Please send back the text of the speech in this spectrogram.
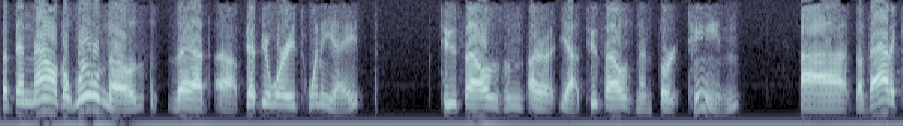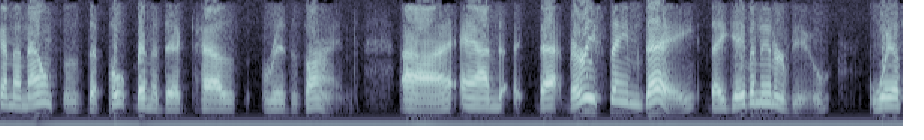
But then now the world knows that uh, February 28th, 2000, uh, yeah, 2013, uh, the Vatican announces that Pope Benedict has resigned. Uh, and that very same day, they gave an interview with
